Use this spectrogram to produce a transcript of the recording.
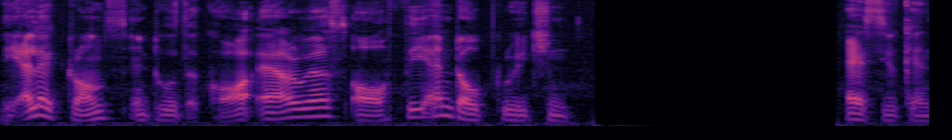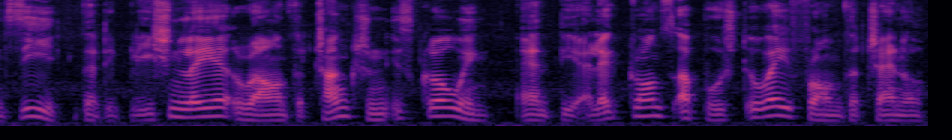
the electrons into the core areas of the n-doped region. As you can see, the depletion layer around the junction is growing and the electrons are pushed away from the channel.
